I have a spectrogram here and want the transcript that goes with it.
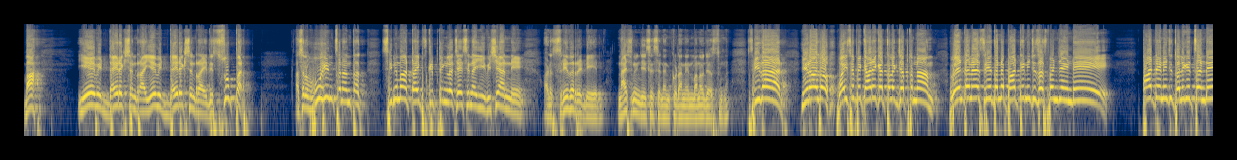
బా. ఏమి డైరెక్షన్ రా ఏమి డైరెక్షన్ రా ఇది. సూపర్. అసలు ఊహించనంత సినిమా టైప్ స్క్రిప్టింగ్లో చేసిన ఈ విషయాన్ని వాడు శ్రీధర్ రెడ్డి నాశనం చేసేసాడని కూడా నేను మనవి చేస్తున్నా. శ్రీధర్ ఈరోజు వైసీపీ కార్యకర్తలకు చెప్తున్నాం. వెంటనే శ్రీధర్ని పార్టీ నుంచి సస్పెండ్ చేయండి. పార్టీ నుంచి తొలగించండి.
